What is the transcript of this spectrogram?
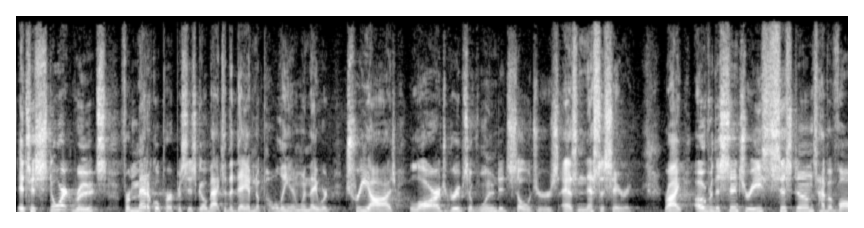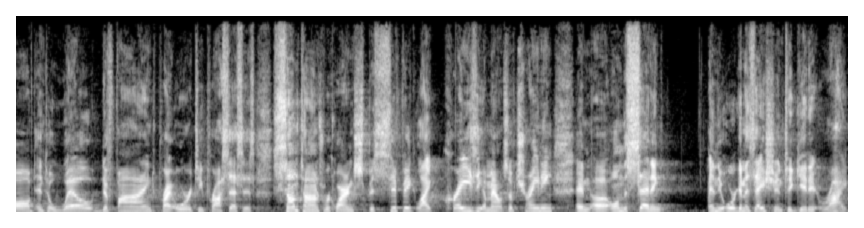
Its historic roots for medical purposes go back to the day of Napoleon when they would triage large groups of wounded soldiers as necessary right? Over the centuries, systems have evolved into well defined priority processes, sometimes requiring specific, like crazy amounts of training and uh, on the setting and the organization to get it right.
